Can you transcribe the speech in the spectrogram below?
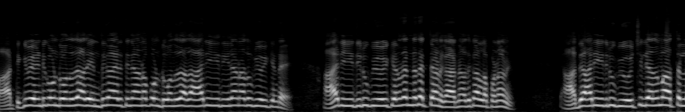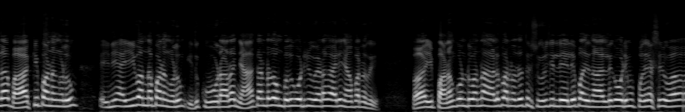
പാർട്ടിക്ക് വേണ്ടി കൊണ്ടുവന്നത് അത് എന്ത് കാര്യത്തിനാണോ കൊണ്ടുവന്നത് അത് ആ രീതിയിലാണ് അത് ഉപയോഗിക്കേണ്ടത് ആ രീതിയിൽ ഉപയോഗിക്കുന്നത് തന്നെ തെറ്റാണ്. കാരണം അത് കള്ളപ്പണമാണ് അത് ആ രീതിയിൽ ഉപയോഗിച്ചില്ല എന്ന് മാത്രമല്ല ബാക്കി പണങ്ങളും ഇനി ഈ വന്ന പണങ്ങളും ഇത് കൂടാതെ ഞാൻ കണ്ടത് ഒമ്പത് കോടി രൂപയുടെ കാര്യം ഞാൻ പറഞ്ഞത്. ഇപ്പോൾ ഈ പണം കൊണ്ടുവന്ന ആൾ പറഞ്ഞത് തൃശ്ശൂർ ജില്ലയിൽ പതിനാല് കോടി മുപ്പത് ലക്ഷം രൂപ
